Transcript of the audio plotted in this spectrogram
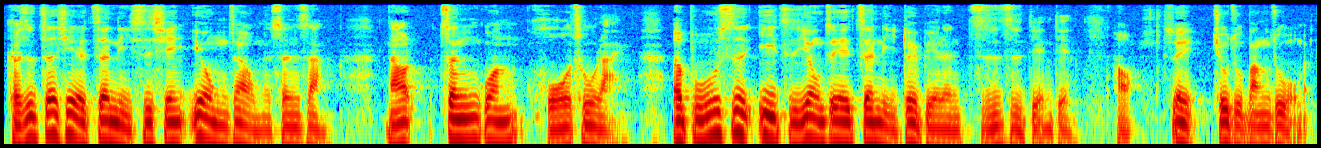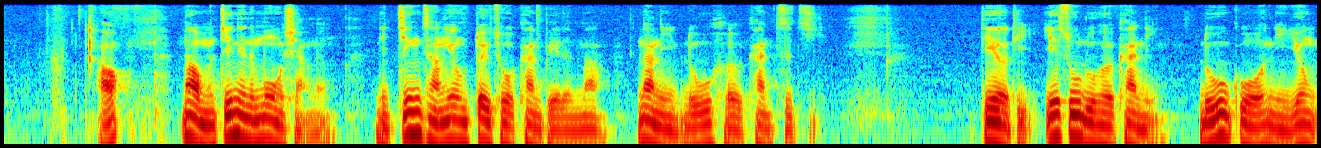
可是这些的真理是先用在我们身上，然后争光活出来，而不是一直用这些真理对别人指指点点。好，所以求主帮助我们。好，那我们今天的默想呢？你经常用对错看别人吗？那你如何看自己？第二题，耶稣如何看你？如果你用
